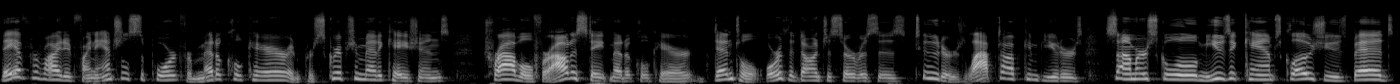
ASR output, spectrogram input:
They have provided financial support for medical care and prescription medications, travel for out of state medical care, dental, orthodontia services, tutors, laptop computers, summer school, music camps, clothes, shoes, beds,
